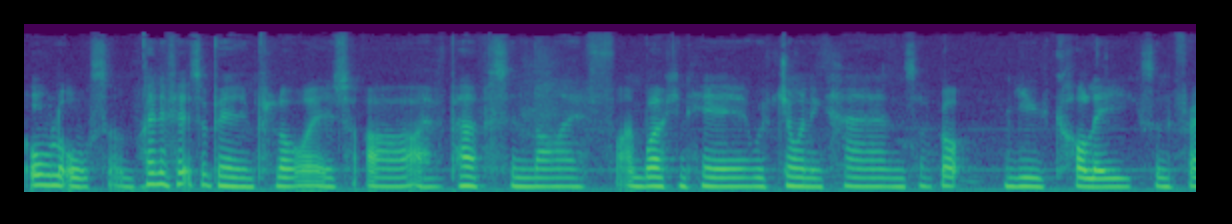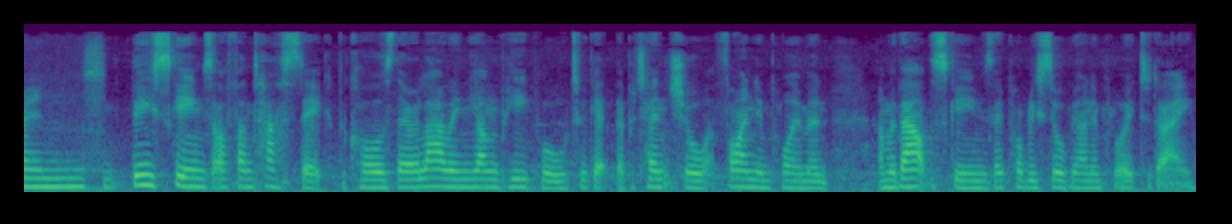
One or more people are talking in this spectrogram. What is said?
all awesome. Benefits of being employed are I have a purpose in life, I'm working here with joining hands, I've got new colleagues and friends. These schemes are fantastic because they're allowing young people to get their potential, find employment and without the schemes they'd probably still be unemployed today.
